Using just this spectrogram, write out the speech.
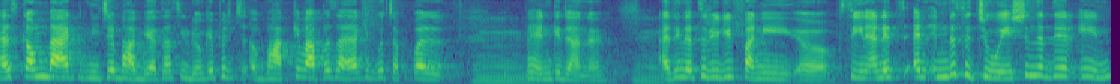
has come back नीचे भाग गया था सीढ़ियों के फिर भाग के वापस आया कि उनको चप्पल पहन के जाना है I think that's a really funny scene and it's and in the situation that they are in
